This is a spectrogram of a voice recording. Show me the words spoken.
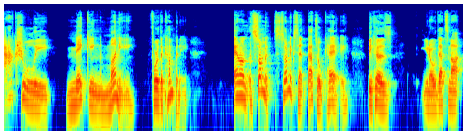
actually making money for the company and on some some extent that's okay because you know that's not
